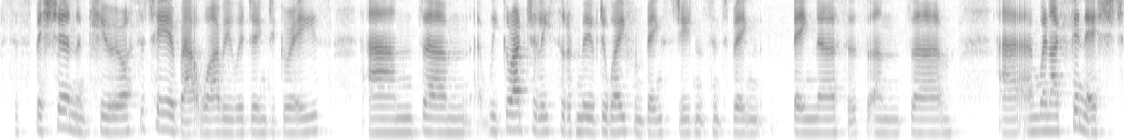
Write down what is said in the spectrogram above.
suspicion and curiosity about why we were doing degrees. And um, we gradually sort of moved away from being students into being being nurses. And um, uh, and when I finished,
